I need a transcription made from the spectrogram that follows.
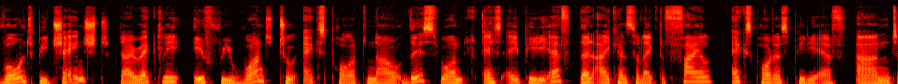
won't be changed directly. If we want to export now this one as a PDF, then I can select File, Export as PDF, and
